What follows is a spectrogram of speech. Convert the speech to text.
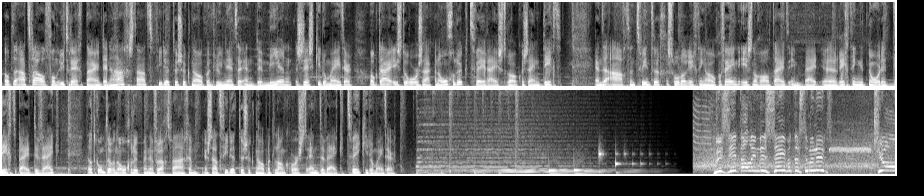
Op de A12 van Utrecht naar Den Haag staat file tussen knooppunt Lunette en De Meern 6 kilometer. Ook daar is de oorzaak een ongeluk. Twee rijstroken zijn dicht. En de A28 Zwolle richting Hogeveen is nog altijd in uh, richting het noorden dicht bij De Wijk. Dat komt door een ongeluk met een vrachtwagen. Er staat file tussen knooppunt Langhorst en De Wijk 2 kilometer. We zitten al in de 70ste minuut.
